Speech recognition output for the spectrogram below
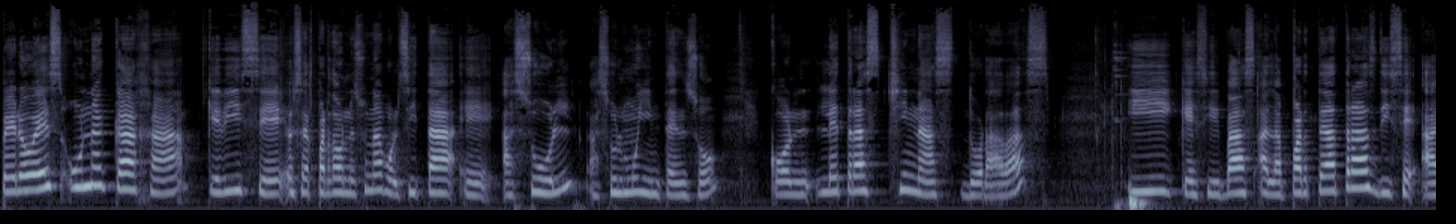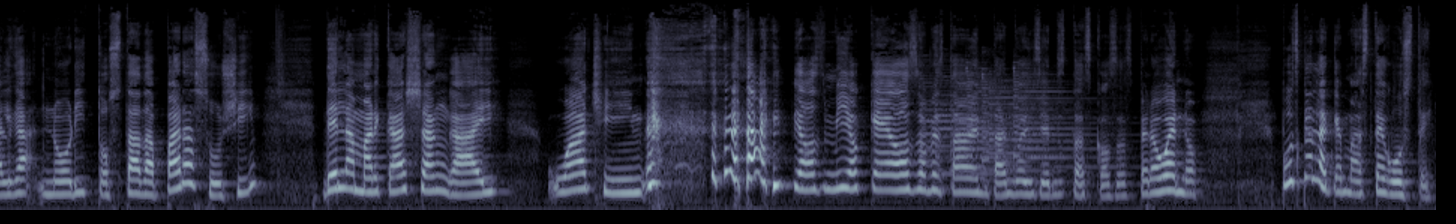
pero es una caja que dice, o sea, perdón, es una bolsita eh, azul, azul muy intenso, con letras chinas doradas. Y que si vas a la parte de atrás dice alga nori tostada para sushi de la marca Shanghai Watching. Ay, Dios mío, qué oso me estaba aventando diciendo estas cosas. Pero bueno, Busca la que más te guste.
